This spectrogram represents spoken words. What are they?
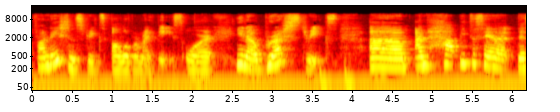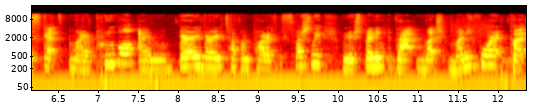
foundation streaks all over my face or, you know, brush streaks. Um, I'm happy to say that this gets my approval. I'm very, very tough on products, especially when you're spending that much money for it. But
